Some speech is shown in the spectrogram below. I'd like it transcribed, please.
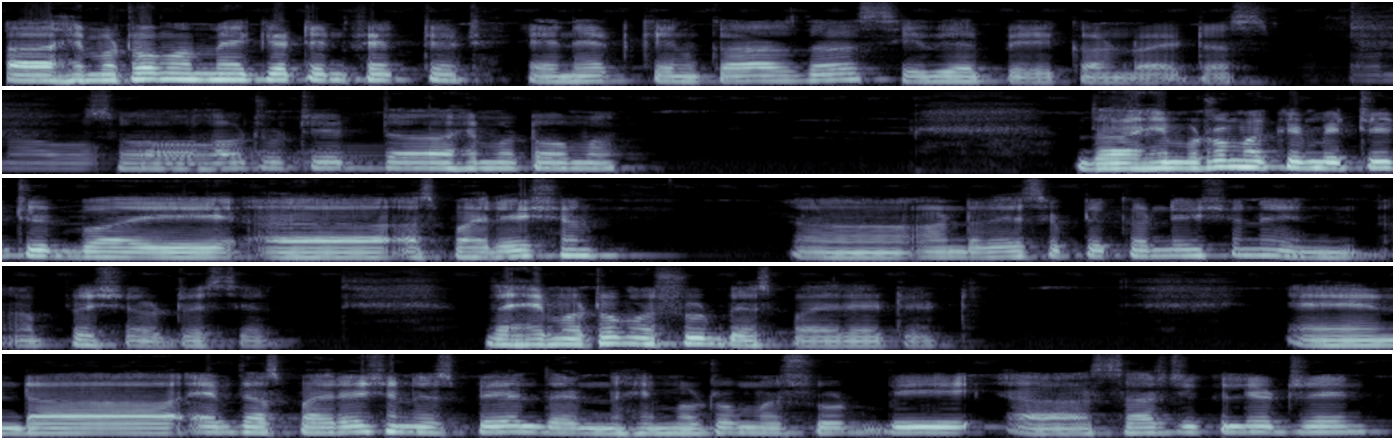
uh, hematoma may get infected and it can cause the severe perichondritis. So now, so how to treat the hematoma? The hematoma can be treated by uh, aspiration uh, under aseptic condition and uh, pressure dressing. The hematoma should be aspirated. And uh, if the aspiration is failed, then hematoma should be uh, surgically drained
